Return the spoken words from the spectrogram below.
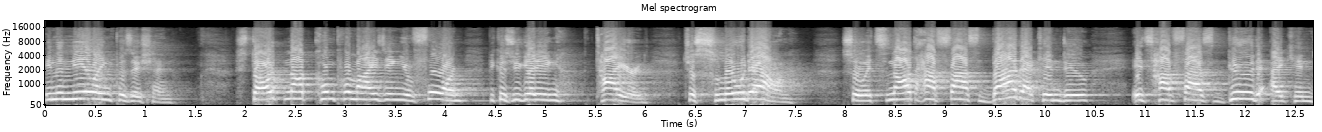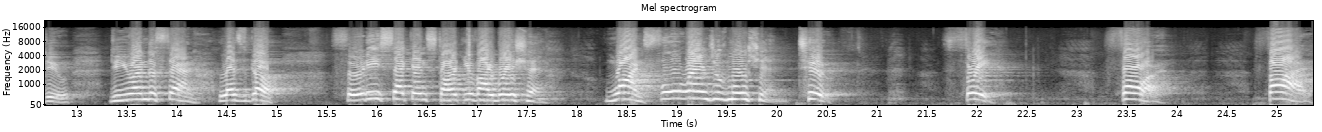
in a kneeling position? Start not compromising your form because you're getting tired. Just slow down. So it's not how fast bad I can do, it's how fast good I can do. Do you understand? Let's go. 30 seconds, start your vibration. One, full range of motion. Two, three, four, five,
